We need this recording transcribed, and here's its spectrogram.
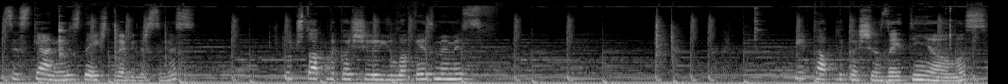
Siz kendiniz değiştirebilirsiniz. 3 tatlı kaşığı yulaf ezmemiz. 1 tatlı kaşığı zeytinyağımız.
